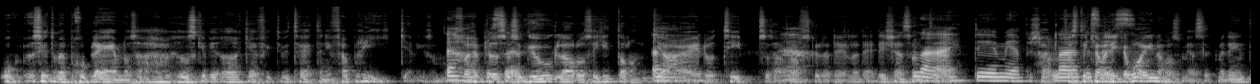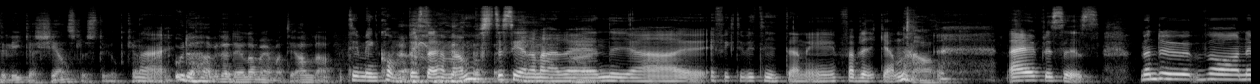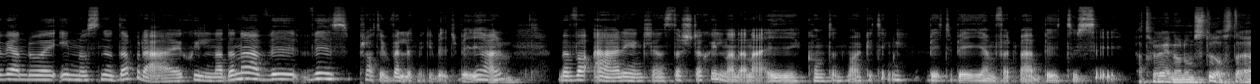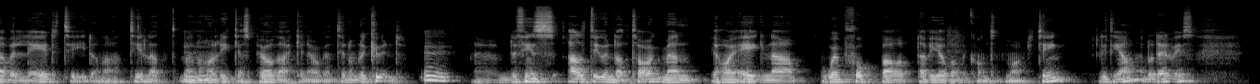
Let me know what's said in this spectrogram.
och sitter med problem och så här, hur ska vi öka effektiviteten i fabriken? Liksom. Ja, så helt plötsligt så precis. googlar du och så hittar du en guide och tips och så här, varför skulle jag dela det? Det känns Nej, inte... det är mer person. Nej, Fast det kan vara precis. lika bra innehållsmässigt men det är inte lika känslostyrt. Nej. Och det här vill jag dela med mig till alla. Till min kompis där hemma. Jag måste se den här eh, nya effektiviteten i fabriken. Ja. Nej, precis. Men du, vad, när vi ändå är inne och snuddar på det här, skillnaderna. Vi, vi pratar ju väldigt mycket B2B här. Men vad är egentligen de största skillnaderna i content marketing? B2B jämfört med B2C? Jag tror en av de största är väl ledtiderna till att man har lyckats påverka någon till att bli kund. Eh, Det finns alltid undantag men jag har egna webbshoppar där vi jobbar med content marketing lite grann eller delvis.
